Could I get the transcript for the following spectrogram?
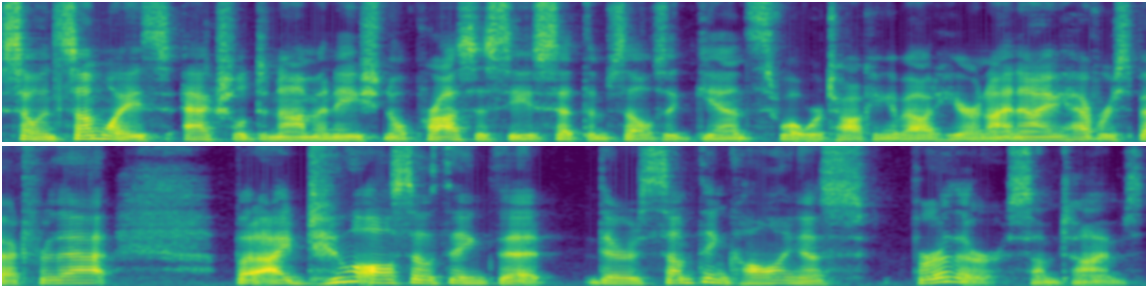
so in some ways actual denominational processes set themselves against what we're talking about here and I, and I have respect for that. But i do also think that there's something calling us further sometimes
